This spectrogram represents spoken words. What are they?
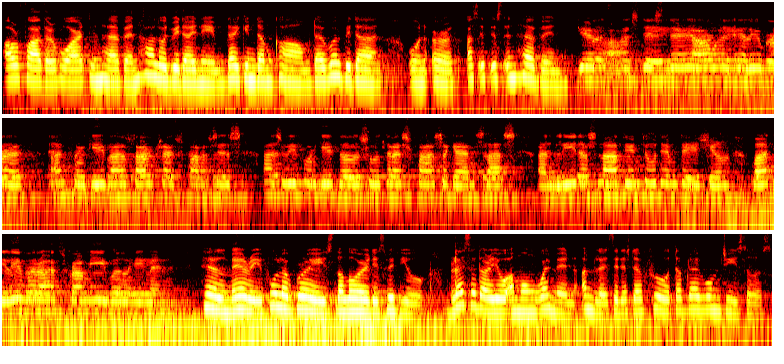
Our Father who art in heaven, hallowed be thy name. Thy kingdom come, thy will be done on earth as it is in heaven. Give us this day our daily bread, and forgive us our trespasses, as we forgive those who trespass against us. And lead us not into temptation, but deliver us from evil. Amen. Hail Mary, full of grace, the Lord is with you. Blessed are you among women, and blessed is the fruit of thy womb, Jesus.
